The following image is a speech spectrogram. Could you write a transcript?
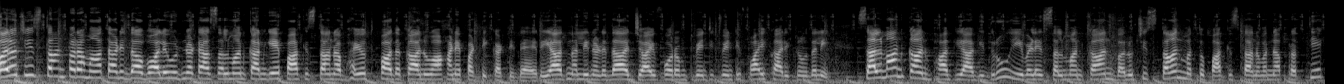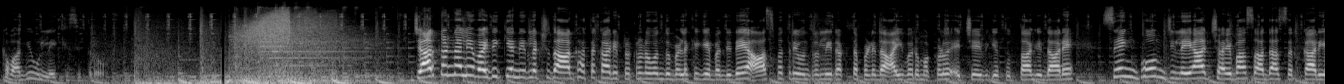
ಬಲೂಚಿಸ್ತಾನ್ ಪರ ಮಾತಾಡಿದ ಬಾಲಿವುಡ್ ನಟ ಸಲ್ಮಾನ್ ಖಾನ್ಗೆ ಪಾಕಿಸ್ತಾನ ಭಯೋತ್ಪಾದಕ ಅನ್ನುವ ಹಣೆಪಟ್ಟಿ ಕಟ್ಟಿದೆ. ರಿಯಾದ್ನಲ್ಲಿ ನಡೆದ Joy Forum twenty twenty five ಕಾರ್ಯಕ್ರಮದಲ್ಲಿ ಸಲ್ಮಾನ್ ಖಾನ್ ಭಾಗಿಯಾಗಿದ್ರು ಈ ವೇಳೆ ಸಲ್ಮಾನ್ ಖಾನ್ ಬಲೂಚಿಸ್ತಾನ್ ಮತ್ತು ಪಾಕಿಸ್ತಾನವನ್ನ ಪ್ರತ್ಯೇಕವಾಗಿ ಉಲ್ಲೇಖಿಸಿದರು. ಜಾರ್ಖಂಡ್ನಲ್ಲಿ ವೈದ್ಯಕೀಯ ನಿರ್ಲಕ್ಷ್ಯದ ಆಘಾತಕಾರಿ ಪ್ರಕರಣವೊಂದು ಬೆಳಕಿಗೆ ಬಂದಿದೆ. ಆಸ್ಪತ್ರೆಯೊಂದರಲ್ಲಿ ರಕ್ತ ಪಡೆದ ಐವರು ಮಕ್ಕಳು ಎಚ್ಐವಿಗೆ ತುತ್ತಾಗಿದ್ದಾರೆ. ಸಿಂಗ್ ಭೂಮ್ ಜಿಲ್ಲೆಯ ಚೈಬಾಸಾದ ಸರ್ಕಾರಿ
